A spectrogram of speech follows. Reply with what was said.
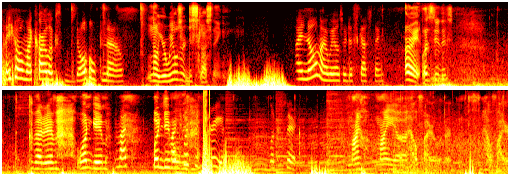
mind. Yo, my car looks dope now. No, your wheels are disgusting. I know my wheels are disgusting. All right, let's do this. Competitive. One game. My One game my only. Twisted Tree looks sick. My my uh, Hellfire or Hellfire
